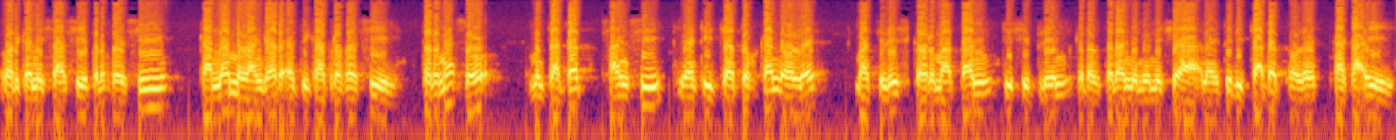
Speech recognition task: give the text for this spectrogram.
organisasi profesi karena melanggar etika profesi, termasuk mencatat sanksi yang dijatuhkan oleh Majelis Kehormatan Disiplin Kedokteran Indonesia. Nah itu dicatat oleh KKI.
